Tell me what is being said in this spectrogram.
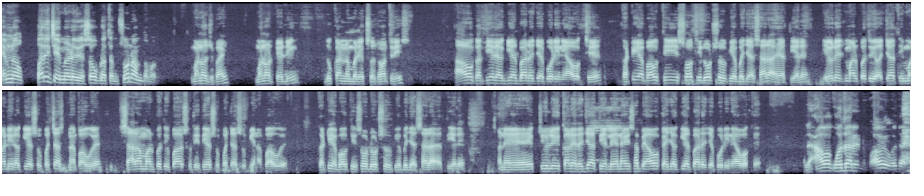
એમનો પરિચય મેળવીએ સૌ પ્રથમ શું નામ તમારું? મનોજભાઈ મનોજ ટ્રેડિંગ દુકાન નંબર એકસો ચોત્રીસ. આવક અત્યારે અગિયાર બાર હજાર બોરીની આવક છે. ઘટિયા ભાવથી સો થી દોઢસો રૂપિયા બજાર સારા છે અત્યારે. એવરેજ માલ બધું હજારથી માંડીને અગિયારસો પચાસના ભાવ છે. સારા માલ બધું બારસોથી તેરસો પચાસ રૂપિયાના ભાવ છે. ઘટિયા ભાવથી સો દોઢસો રૂપિયા બજાર સારા અત્યારે. અને એકચ્યુઅલી કાલે રજા હતી એટલે એના હિસાબે આવક આજે અગિયાર બાર હજાર બોરીની આવક છે. એટલે આવક વધારે ભાવે વધારે?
